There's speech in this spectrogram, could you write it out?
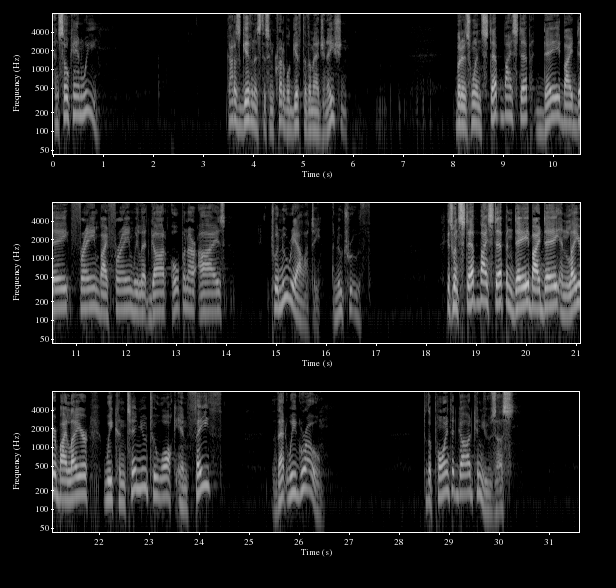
And so can we. God has given us this incredible gift of imagination. But it's when step by step, day by day, frame by frame, we let God open our eyes to a new reality, a new truth. It's when step by step and day by day and layer by layer we continue to walk in faith that we grow to the point that God can use us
